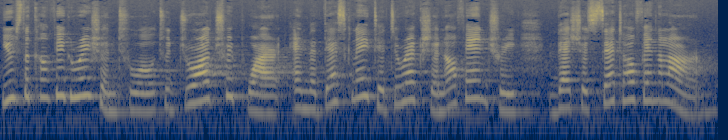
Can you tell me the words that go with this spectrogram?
use the configuration tool to draw a tripwire and the designated direction of entry that should set off an alarm.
